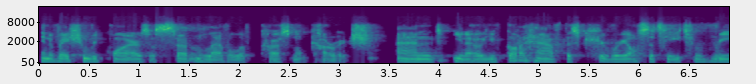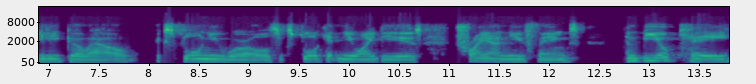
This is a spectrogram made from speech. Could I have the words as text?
innovation requires a certain level of personal courage. And you know you've got to have this curiosity to really go out explore new worlds explore get new ideas try out new things and be okay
